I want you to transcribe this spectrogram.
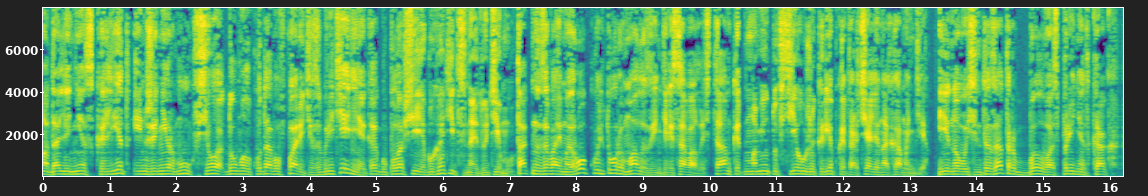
Ну а далее несколько лет инженер Мук все думал, куда бы впарить изобретение, как бы половчее обогатиться на эту тему. Так называемая рок-культура мало заинтересовалась. Там к этому моменту все уже крепко торчали на Хаммонде. И новый синтезатор был воспринят как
